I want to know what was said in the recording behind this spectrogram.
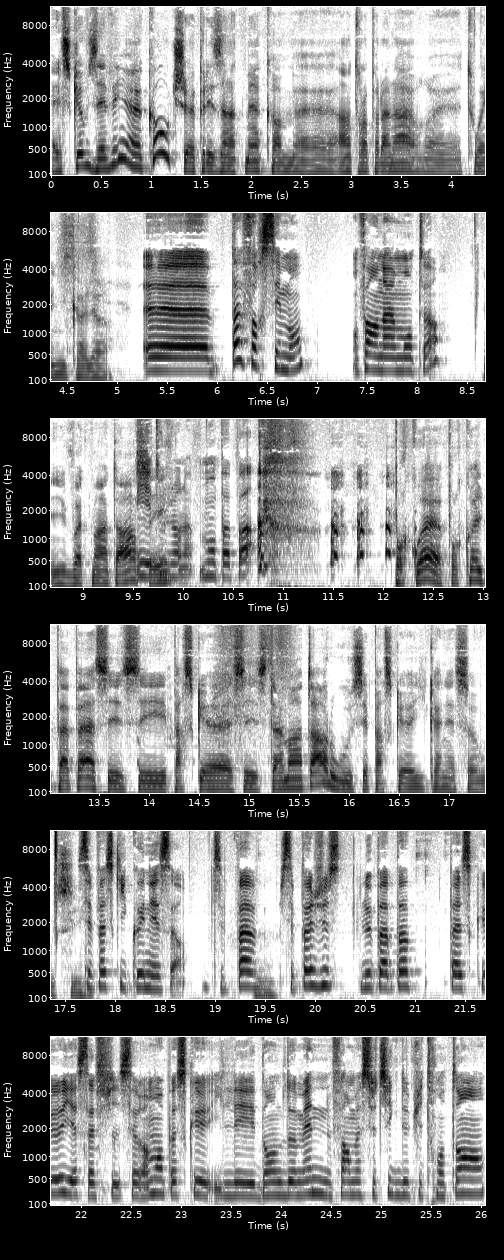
Est-ce que vous avez un coach euh, présentement comme entrepreneur, toi Nicolas? Euh, pas forcément. Enfin, on a un mentor. Et votre mentor, il est c'est? toujours là. Mon papa. pourquoi pourquoi le papa c'est c'est parce que c'est un mentor ou c'est parce qu'il connaît ça aussi? C'est parce qu'il connaît ça. C'est pas, Hmm. c'est pas juste le papa parce qu'il y a sa fille. C'est vraiment parce qu'il est dans le domaine pharmaceutique depuis 30 ans.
